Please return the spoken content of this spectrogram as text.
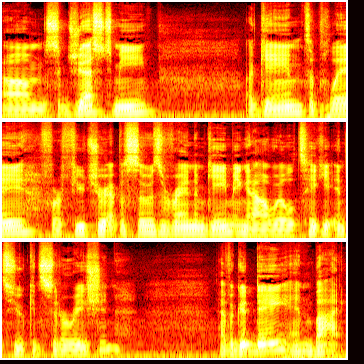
Um, suggest me a game to play for future episodes of Random Gaming, and I will take it into consideration. Have a good day, and bye.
